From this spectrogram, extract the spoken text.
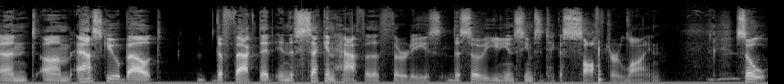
and um, ask you about the fact that in the second half of the 30s, the Soviet Union seems to take a softer line. So,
